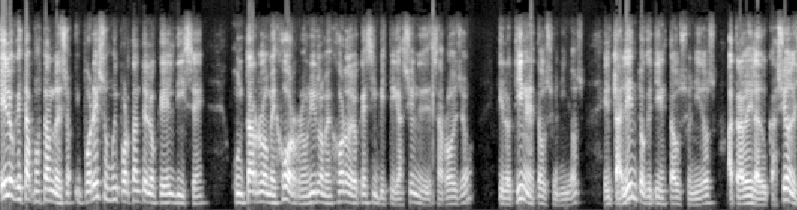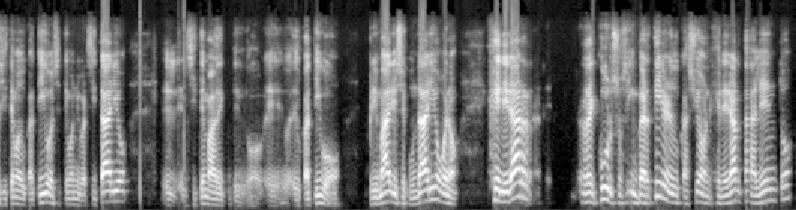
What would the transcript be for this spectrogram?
es lo que está apostando eso. Y por eso es muy importante lo que él dice, juntar lo mejor, reunir lo mejor de lo que es investigación y desarrollo, que lo tiene en Estados Unidos, el talento que tiene Estados Unidos a través de la educación, el sistema educativo, el sistema universitario, el, sistema eh, educativo primario y secundario. Bueno, generar recursos, invertir en educación, generar talento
